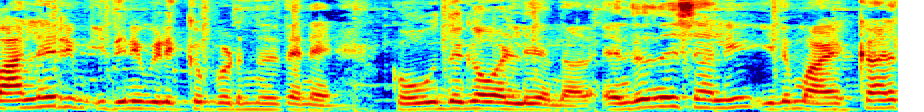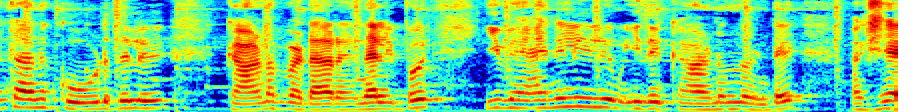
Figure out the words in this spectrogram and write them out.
പലരും ഇതിന് വിളിക്കപ്പെടുന്നത് തന്നെ കൗതുക വള്ളി എന്നാണ്. എന്തെന്ന് വെച്ചാൽ ഇത് മഴക്കാലത്താണ് കൂടുതൽ കാണപ്പെടാറ്. എന്നാൽ ഇപ്പോൾ ഈ വേനലിലും ഇത് കാണുന്നുണ്ട്. പക്ഷേ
